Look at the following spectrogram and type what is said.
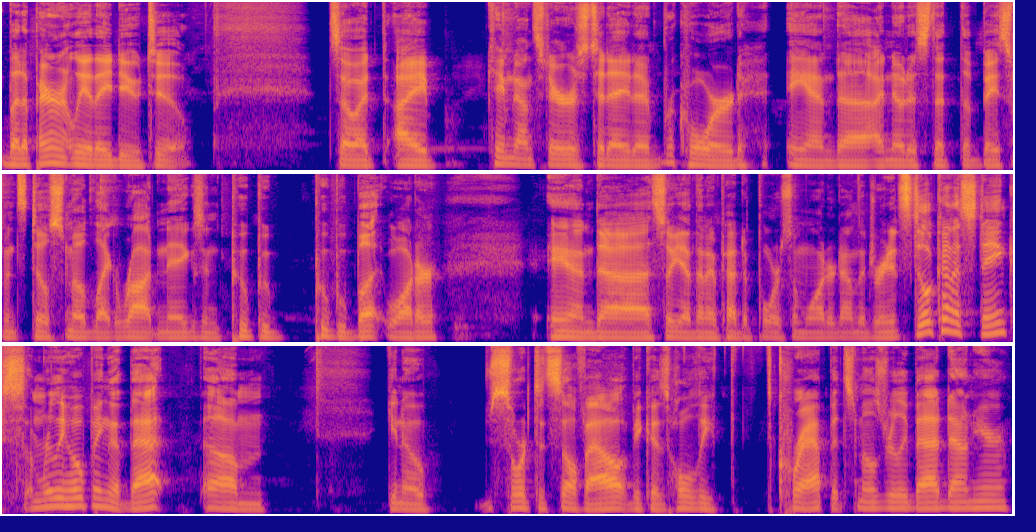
But apparently they do too. So I I came downstairs today to record and uh, I noticed that the basement still smelled like rotten eggs and poo poo poo poo butt water. And uh, so yeah, then I've had to pour some water down the drain. It still kind of stinks. I'm really hoping that that um you know sorts itself out because holy crap, it smells really bad down here.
